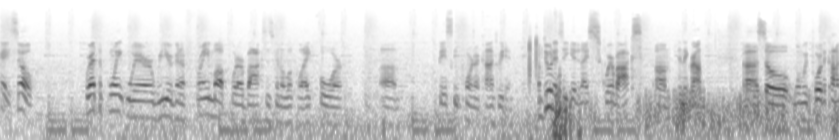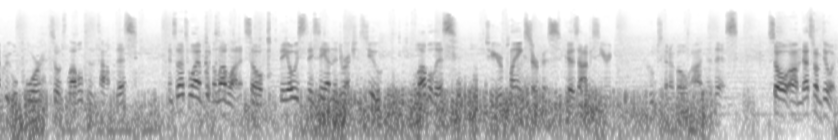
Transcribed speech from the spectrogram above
Okay, so we're at the point where we are going to frame up what our box is going to look like for um, basically pouring our concrete in. I'm doing it so you get a nice square box um, in the ground. Uh, so when we pour the concrete, we'll pour so it's level to the top of this. And so that's why I'm putting a level on it. So they always, they say on the directions too, level this to your playing surface because obviously your hoop's gonna go onto this. So um, that's what I'm doing.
